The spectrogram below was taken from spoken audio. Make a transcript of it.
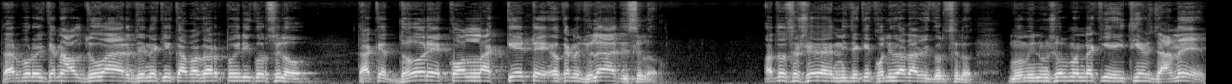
তারপর ওইখানে আল জোয়ার যে নাকি কাবাঘর তৈরি করছিল তাকে ধরে কল্লা কেটে ওখানে ঝুলাই দিছিল। অথচ সে নিজেকে খলিফা দাবি করছিল। মমিন মুসলমানরা কি ইতিহাস জানে?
